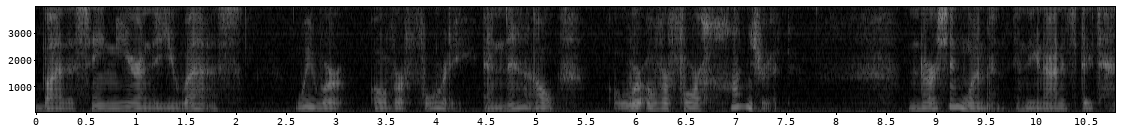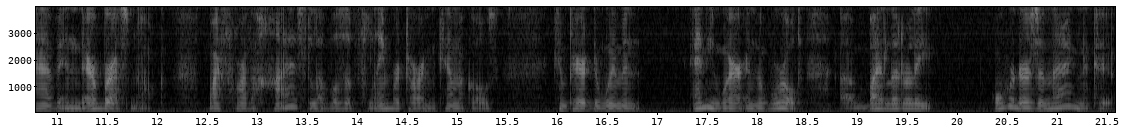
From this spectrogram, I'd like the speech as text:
By the same year in the U.S., we were over 40, and now we're over 400. Nursing women in the United States have in their breast milk by far the highest levels of flame-retardant chemicals compared to women anywhere in the world, uh, by literally orders of magnitude.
